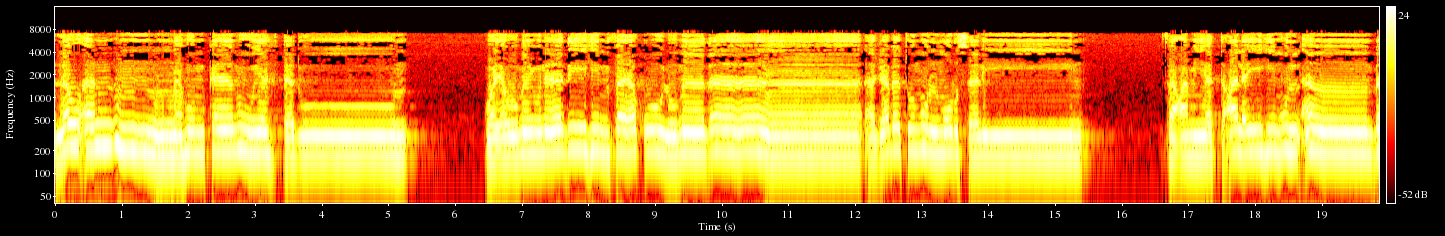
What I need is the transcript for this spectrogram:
لو أنهم كانوا يهتدون. ويوم يناديهم فيقول ماذا أجبتم المرسلين؟ فعميت عليهم الأنباء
